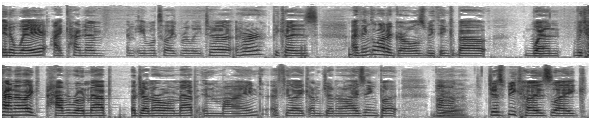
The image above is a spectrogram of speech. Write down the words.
in a way, I kind of am able to like relate to her because I think a lot of girls we think about when we kind of like have a roadmap, a general roadmap in mind. I feel like I'm generalizing, but um, Yeah. just because like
